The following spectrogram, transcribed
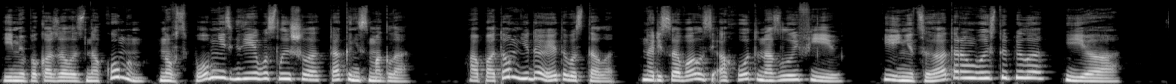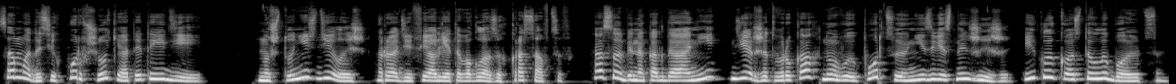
Имя показалось знакомым, но вспомнить, где его слышала, так и не смогла. А потом не до этого стало нарисовалась охота на злую фею, и инициатором выступила я. Сама до сих пор в шоке от этой идеи. Но что не сделаешь ради фиолетово-глазых красавцев. Особенно, когда они держат в руках новую порцию неизвестной жижи и клыкасто улыбаются.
